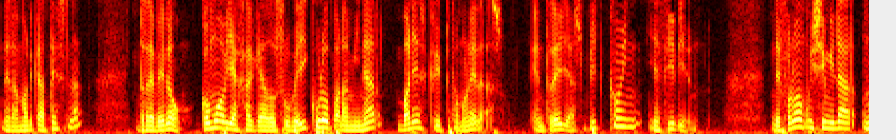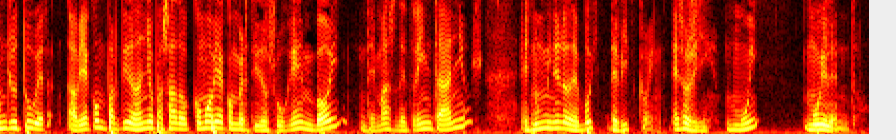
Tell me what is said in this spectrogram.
de la marca Tesla reveló cómo había hackeado su vehículo para minar varias criptomonedas, entre ellas Bitcoin y Ethereum. De forma muy similar, un youtuber había compartido el año pasado cómo había convertido su Game Boy de más de 30 años en un minero de, Bitcoin. Eso sí, muy, muy lento.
